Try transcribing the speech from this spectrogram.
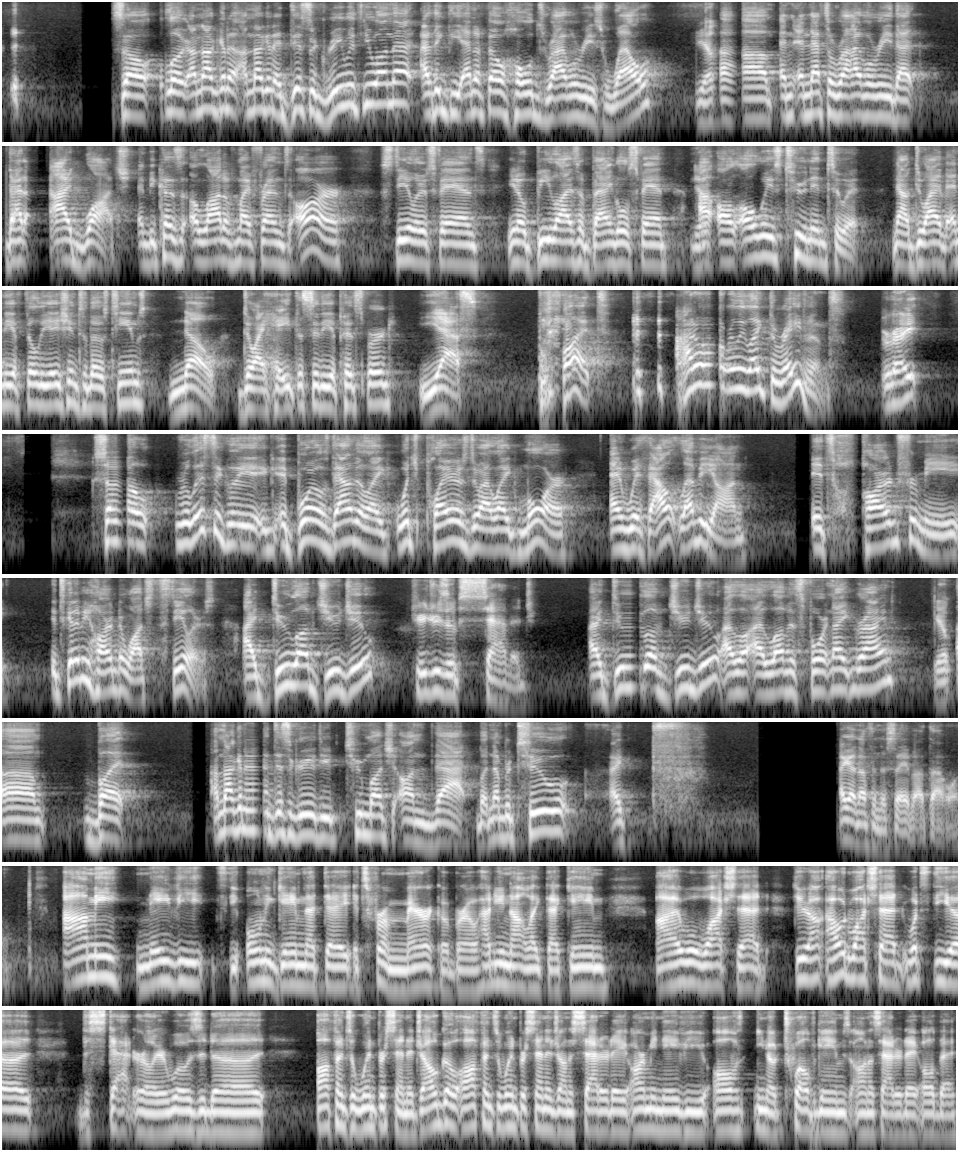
So look, I'm not gonna I'm not gonna disagree with you on that. I think the NFL holds rivalries well Yep. um, and and that's a rivalry that that I'd watch. And because a lot of my friends are Steelers fans, you know, Beli's a Bengals fan, Yeah. I, I'll always tune into it. Now, do I have any affiliation to those teams? No. Do I hate the city of Pittsburgh? Yes. But I don't really like the Ravens. right? So realistically, it, boils down to like which players do I like more? And without Le'Veon, it's hard for me. It's going to be hard to watch the Steelers. I do love Juju. Juju's a savage. I do love Juju. I, lo- I love his Fortnite grind. Yep. Um, but I'm not going to disagree with you too much on that. But number two, I I got nothing to say about that one. Army, Navy. It's the only game that day. It's for America, bro. How do you not like that game? I will watch that, dude. I, I would watch that. What's the uh the stat earlier? What was it? Uh, offensive win percentage. I'll go offensive win percentage on a Saturday. Army, Navy, all you know, twelve games on a Saturday, all day.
